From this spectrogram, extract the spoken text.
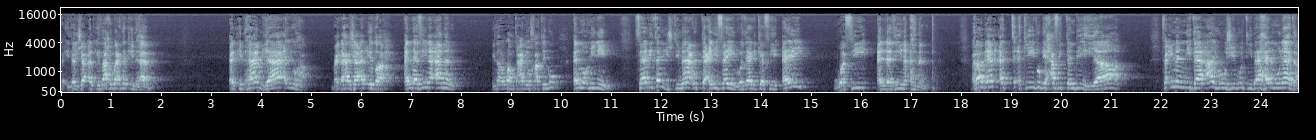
فإذا جاء الإيضاح بعد الإبهام. الإبهام يا أيها. بعدها جاء الإيضاح. الذين آمنوا. إذا الله تعالى يخاطب المؤمنين. ثالثا اجتماع التعريفين وذلك في أي وفي الذين آمنوا. رابعا التأكيد بحرف التنبيه يا. فإن النداء يوجب انتباه المنادى.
